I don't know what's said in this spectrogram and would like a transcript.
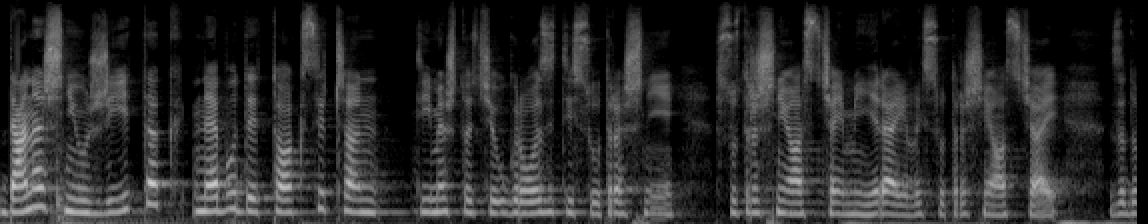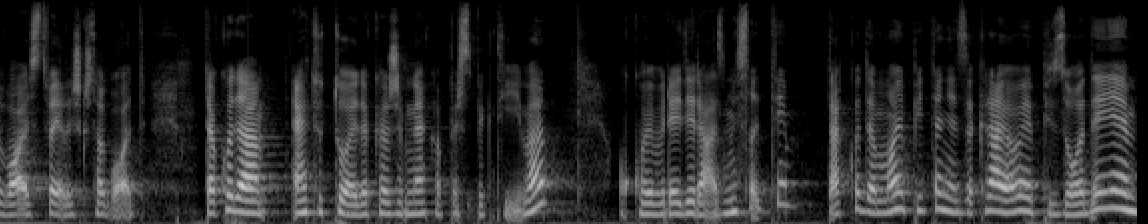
današnji užitak ne bude toksičan time što će ugroziti sutrašnji, sutrašnji osjećaj mira ili sutrašnji osjećaj zadovoljstva ili šta god. Tako da, eto, to je, da kažem, neka perspektiva o kojoj vredi razmisliti. Tako da, moje pitanje za kraj ove epizode je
